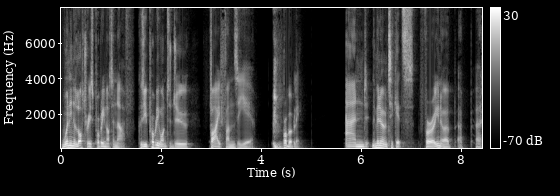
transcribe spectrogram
winning the lottery is probably not enough because you probably want to do five funds a year, probably. And the minimum tickets for you know a, a,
